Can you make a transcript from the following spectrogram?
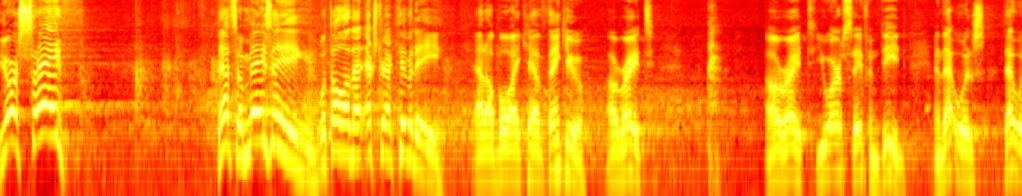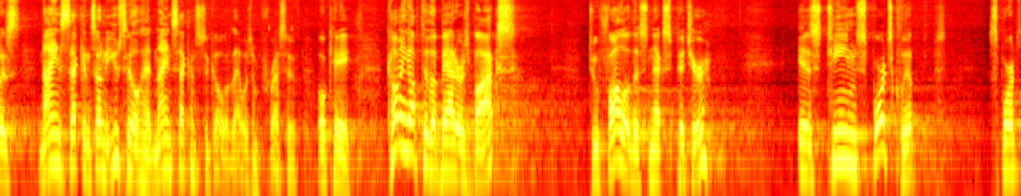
You're safe! That's amazing with all of that extra activity. Atta boy, Kev. Thank you. All right. All right. You are safe indeed. And that was that was nine seconds under. You still had nine seconds to go. That was impressive. Okay. Coming up to the batter's box to follow this next pitcher is Team Sports Clips, Sport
